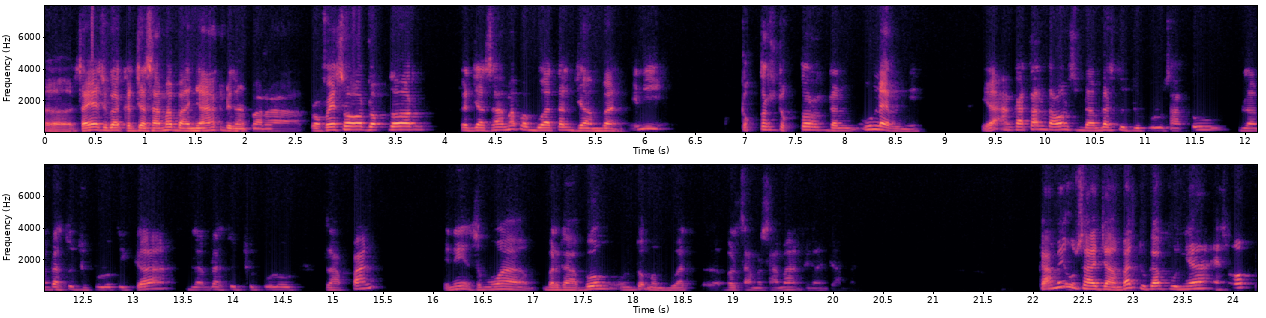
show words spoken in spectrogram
Uh, saya juga kerjasama banyak dengan para profesor, dokter, kerjasama pembuatan jamban. Ini dokter-dokter dan UNER ini. Ya, angkatan tahun 1971, 1973, 1978 ini semua bergabung untuk membuat eh, bersama-sama dengan jamban. Kami usaha jamban juga punya SOP.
